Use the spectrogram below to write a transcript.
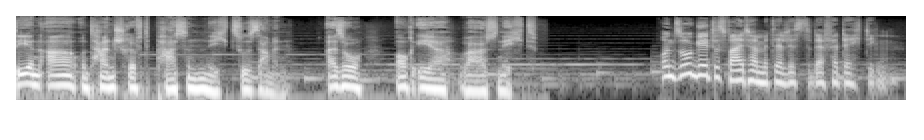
DNA und Handschrift passen nicht zusammen. Also auch er war es nicht. Und so geht es weiter mit der Liste der Verdächtigen.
